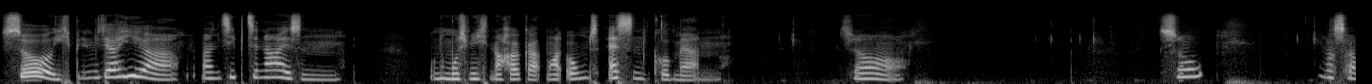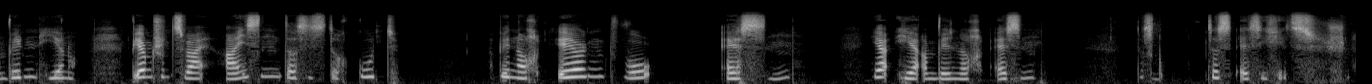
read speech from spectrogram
So, ich bin wieder hier mit meinen 17 Eisen. Und ich muss mich nachher gerade mal ums Essen kümmern. So. So. Was haben wir denn hier noch? Wir haben schon zwei Eisen, das ist doch gut. Haben wir noch irgendwo Essen? Ja, hier haben wir noch Essen. Das, das esse ich jetzt schnell.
